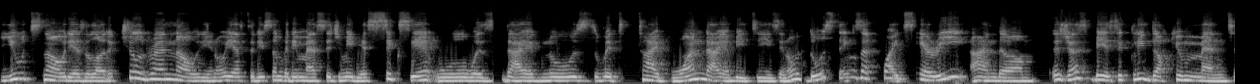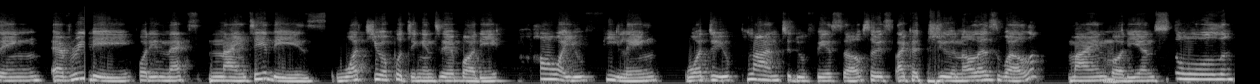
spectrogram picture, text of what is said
youths now, there's a lot of children now. You know, yesterday somebody messaged me, their six year old was diagnosed with type 1 diabetes. You know, those things are quite scary. And um, it's just basically documenting every day for the next 90 days what you're putting into your body, how are you feeling, what do you plan to do for yourself? So it's like a journal as well mind, mm. body, and soul.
